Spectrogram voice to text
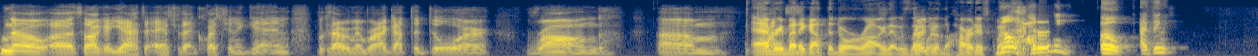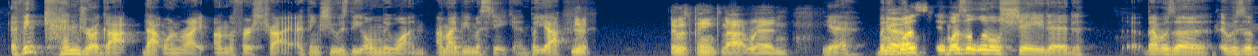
No, uh, so I got yeah, I had to answer that question again because I remember I got the door wrong. Um, Everybody got the door wrong. That was like one of the hardest questions. No, I don't think. Oh, I think I think Kendra got that one right on the first try. I think she was the only one. I might be mistaken, but yeah. Yeah. It was pink, not red. Yeah. But yeah. it was it was a little shaded. That was a it was a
